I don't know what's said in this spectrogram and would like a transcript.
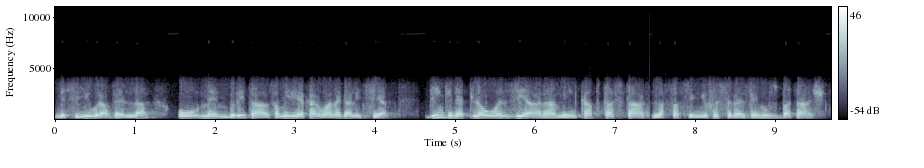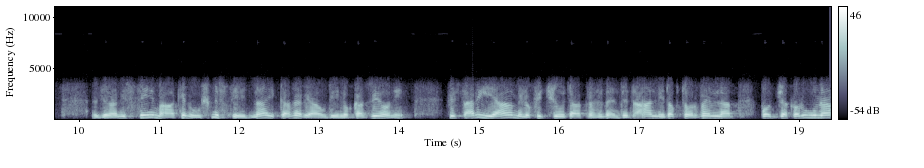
mis-Sinjura Vella u membri tal-familja Caruana Galizia. Din kienet l-ewwel żjara minn Kap ta' Stat l-assassinju fis-sena 2017. Il-ġurnalisti ma kinux mistiedna jikkaverjaw din l-okkażjoni. Fi stqarrija mill-Uffiċċju tal-President intqal li Dottor Vella poġġa koruna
